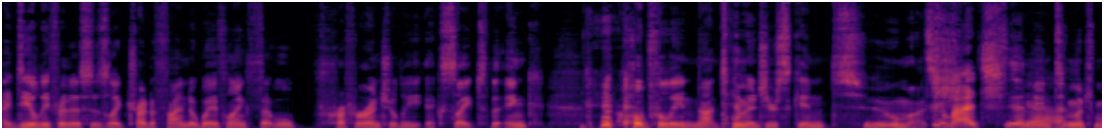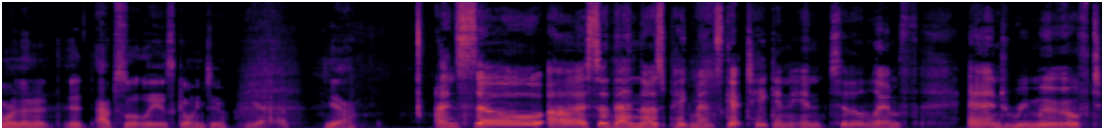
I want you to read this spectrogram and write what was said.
ideally for this, is like try to find a wavelength that will preferentially excite the ink, but hopefully not damage your skin too much. Too much, Yeah, I mean, too much more than it, it absolutely is going to. Yeah. Yeah. And so, uh, so then those pigments get taken into the lymph and removed.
